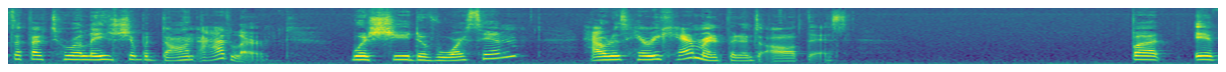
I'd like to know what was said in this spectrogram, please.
this affect her relationship with Don Adler? Would she divorce him? How does Harry Cameron fit into all of this? But if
